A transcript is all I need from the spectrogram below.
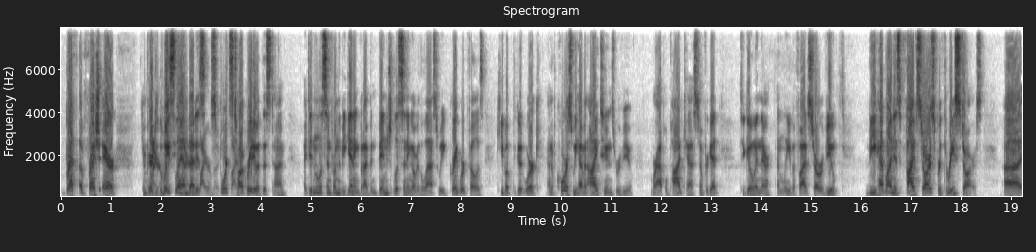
breath of fresh air compared to the wasteland that is Fire sports fire talk radio at this time." I didn't listen from the beginning, but I've been binge listening over the last week. Great work, fellas. Keep up the good work. And of course, we have an iTunes review or Apple Podcast. Don't forget to go in there and leave a five star review. The headline is five stars for three stars. Uh,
